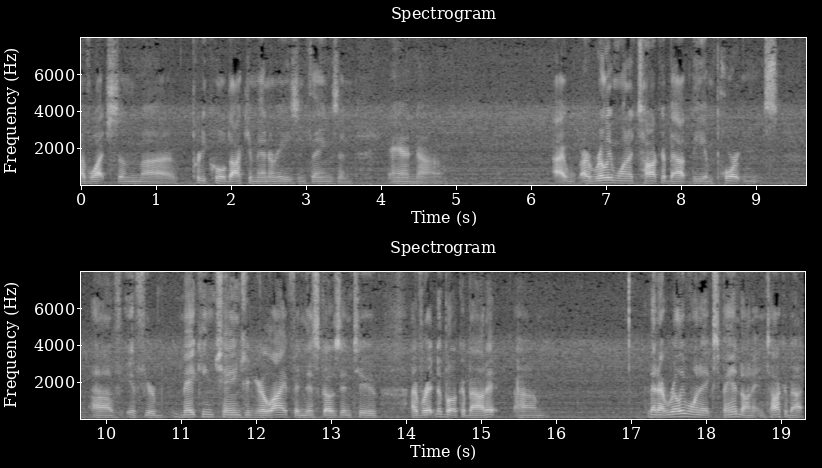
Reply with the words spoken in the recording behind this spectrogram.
I've watched some uh, pretty cool documentaries and things, and and uh, I, I really want to talk about the importance of if you're making change in your life, and this goes into, I've written a book about it, um, but I really want to expand on it and talk about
